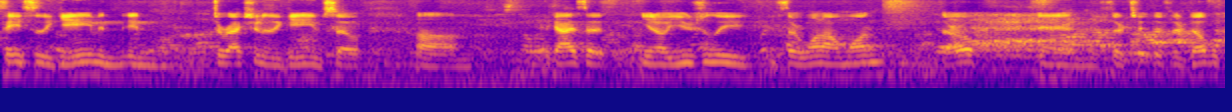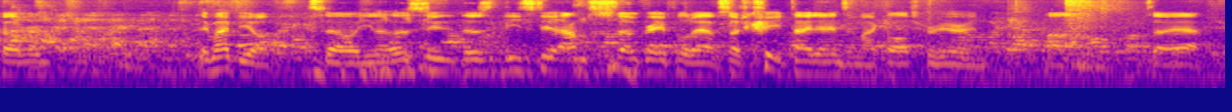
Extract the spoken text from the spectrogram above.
pace of the game and, and direction of the game. So. Um, the guys that you know usually if they're one on one they're open and if they're if they're double covered they might be open. So you know those two, those these two. I'm so grateful to have such great tight ends in my college career, and um, so yeah.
